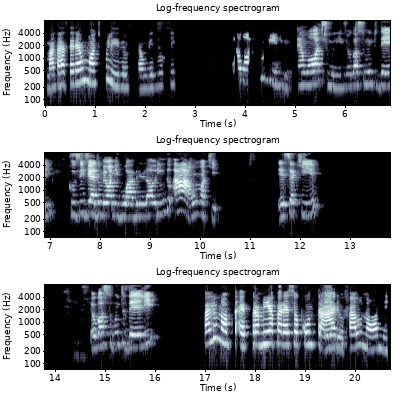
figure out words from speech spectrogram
Mata Rasteira é um ótimo livro. É um livro que. É um ótimo livro. É um ótimo livro. Eu gosto muito dele. Inclusive é do meu amigo Abner Laurindo. Ah, um aqui. Esse aqui. Eu gosto muito dele. Fale o nome. É, Para mim aparece ao contrário. É... Fala o nome.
